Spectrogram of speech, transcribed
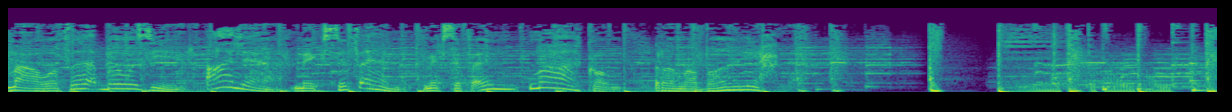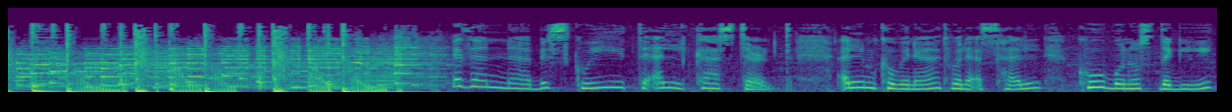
مع وفاء بوزير على Mix FM. Mix FM معاكم. رمضان يحلى. إذا بسكويت الكاسترد. المكونات ولا أسهل. كوب ونص دقيق.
